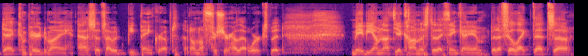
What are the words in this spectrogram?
debt compared to my assets, I would be bankrupt. I don't know for sure how that works, but maybe I'm not the economist that I think I am, but I feel like that's uh,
